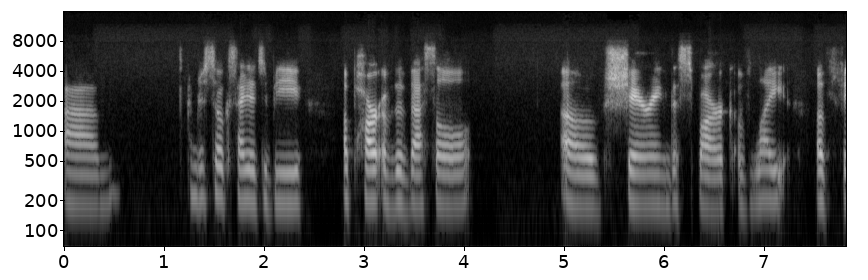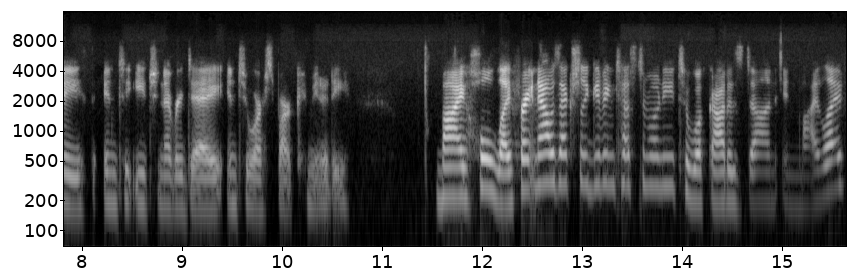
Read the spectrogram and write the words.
um, I'm just so excited to be a part of the vessel of sharing the spark of light of faith into each and every day into our spark community my whole life right now is actually giving testimony to what God has done in my life.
